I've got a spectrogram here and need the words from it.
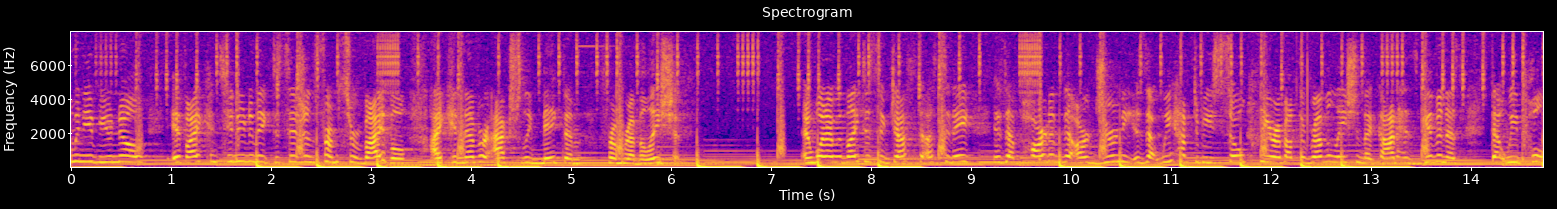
many of you know if I continue to make decisions from survival, I can never actually make them from revelation? And what I would like to suggest to us today is that part of the, our journey is that we have to be so clear about the revelation that God has given us that we pull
